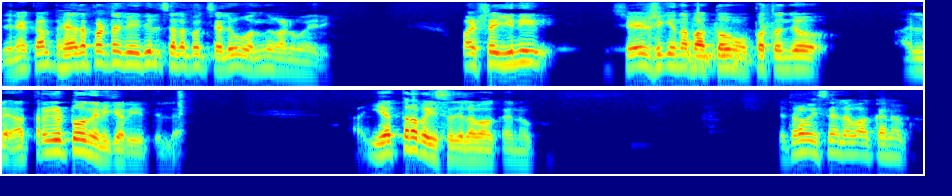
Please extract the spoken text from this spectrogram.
ഇതിനേക്കാൾ ഭേദപ്പെട്ട രീതിയിൽ ചിലപ്പോൾ ചെലവ് വന്നു കാണുമായിരിക്കും. പക്ഷെ ഇനി ശേഷിക്കുന്ന പത്തോ മുപ്പത്തഞ്ചോ അല്ലെ അത്ര കിട്ടുമെന്ന് എനിക്കറിയത്തില്ല. എത്ര പൈസ ചിലവാക്കാൻ നോക്കും? എത്ര പൈസ ചിലവാക്കാൻ നോക്കും?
